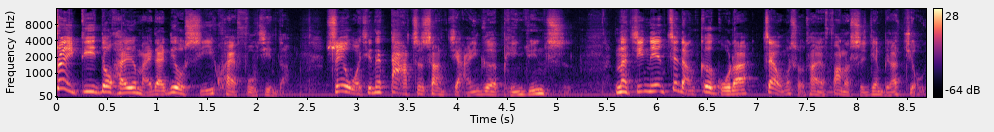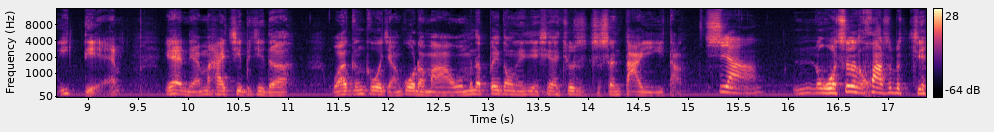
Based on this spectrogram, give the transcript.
最低都还有买在六十一块附近的，所以我今天大致上讲一个平均值。那今天这档个股呢，在我们手上也放的时间比较久一点，因为你们还记不记得我还跟各位讲过了吗？我们的被动元件现在就是只剩大亿一档。是啊，我这个话是不是几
